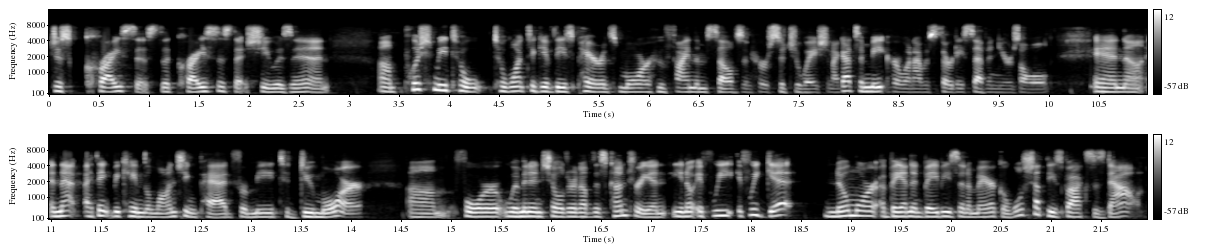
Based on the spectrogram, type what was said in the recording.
just crisis, the crisis that she was in, um, pushed me to, to want to give these parents more who find themselves in her situation. I got to meet her when I was 37 years old. And, uh, and that, I think, became the launching pad for me to do more um, for women and children of this country. And you know, if we if we get no more abandoned babies in America, we'll shut these boxes down.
